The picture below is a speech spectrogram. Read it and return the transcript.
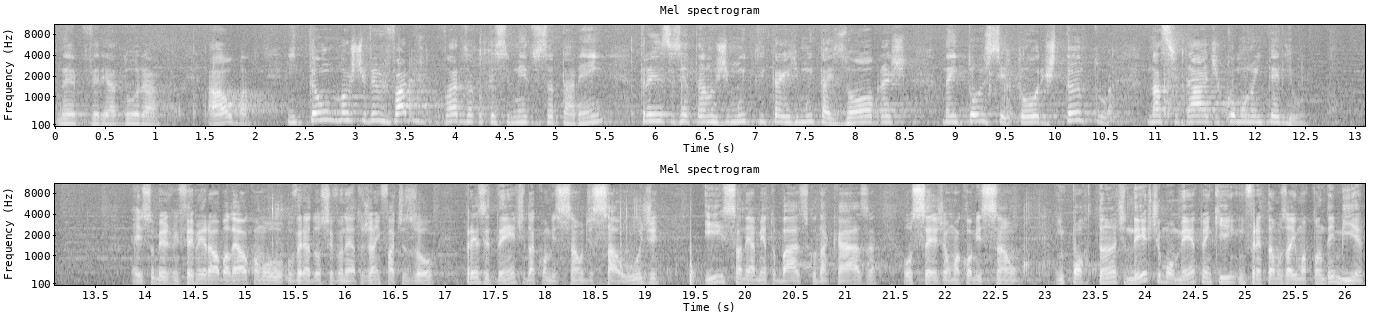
né, vereadora Alba. Então, nós tivemos vários, vários acontecimentos em Santarém, 360 anos de entrega de muitas obras, né, em todos os setores, tanto na cidade como no interior. É isso mesmo. Enfermeira Alba Leal, como o vereador Silvio Neto já enfatizou, presidente da Comissão de Saúde e Saneamento Básico da Casa, ou seja, uma comissão importante neste momento em que enfrentamos aí uma pandemia.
